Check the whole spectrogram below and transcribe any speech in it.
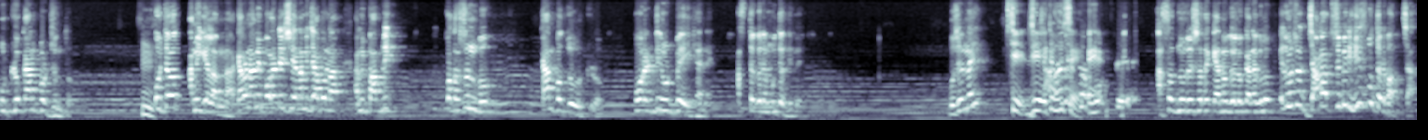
উঠল কান পর্যন্ত। হুম। ওইটাও আমি গেলাম না। কারণ আমি পলিটিশিয়ান আমি যাব না। আমি পাবলিক কথা শুনব। কানপত্র উঠল। পরের দিন উঠবে এইখানে। আস্তে করে মুতে দিবে। বুঝেন নাই? জি জি এটা হয়েছে। আসাদ নূরের সাথে কেন গেল কেন গেল? এগুলো হচ্ছে জামাত শিবির হিজবুতের বাচ্চা।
